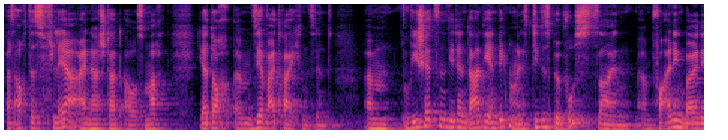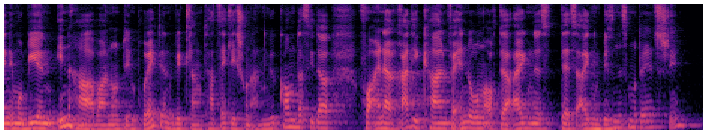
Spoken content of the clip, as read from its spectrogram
was auch das Flair einer Stadt ausmacht, ja doch ähm, sehr weitreichend sind. Ähm, wie schätzen Sie denn da die Entwicklung? Ist dieses Bewusstsein ähm, vor allen Dingen bei den Immobilieninhabern und den Projektentwicklern tatsächlich schon angekommen, dass sie da vor einer radikalen Veränderung auch der eigenes, des eigenen Businessmodells stehen?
